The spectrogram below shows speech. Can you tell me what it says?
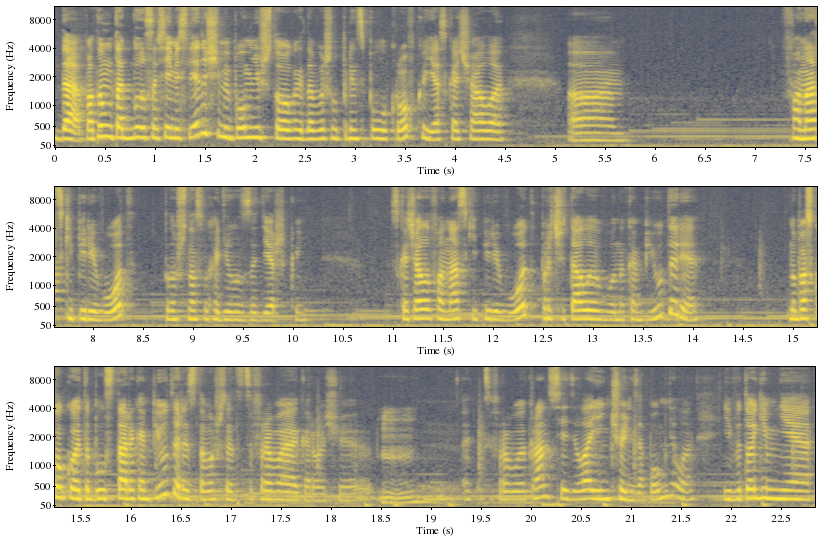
да, потом так было со всеми следующими. Помню, что когда вышел «Принц Полукровка», я скачала а, фанатский перевод, потому что у нас выходило с задержкой. Скачала фанатский перевод, прочитала его на компьютере, Но поскольку это был старый компьютер, из-за того, что это цифровая, короче, это цифровой экран, все дела, я ничего не запомнила. И в итоге мне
